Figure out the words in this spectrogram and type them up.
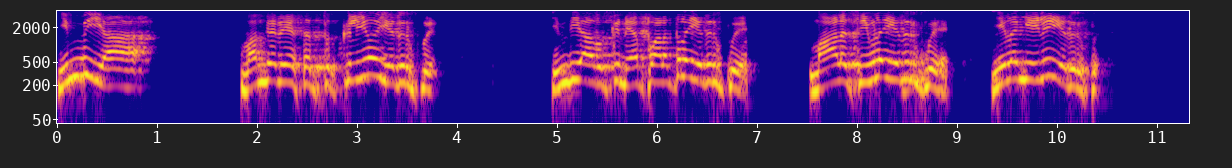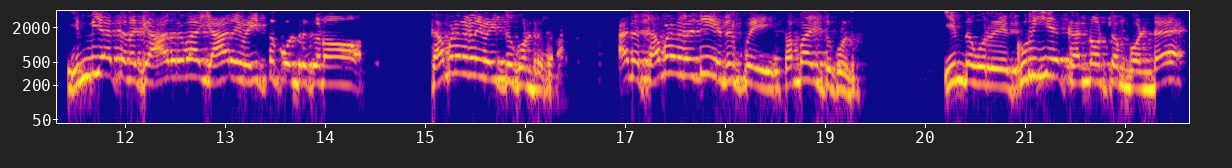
இந்தியா வங்கதேசத்துக்குள்ளயும் எதிர்ப்பு. இந்தியாவுக்கு நேபாளத்துல எதிர்ப்பு. மாலத்தீவுல எதிர்ப்பு. இலங்கையிலும் எதிர்ப்பு. இந்தியா தனக்கு ஆதரவா யாரை வைத்துக் கொண்டிருக்கணும்? தமிழர்களை வைத்துக் கொண்டிருக்கணும். அந்த தமிழர்கள்டையும் எதிர்ப்பை சம்பாதித்துக் கொண்டு இந்த ஒரு குறுகிய கண்ணோட்டம் கொண்ட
